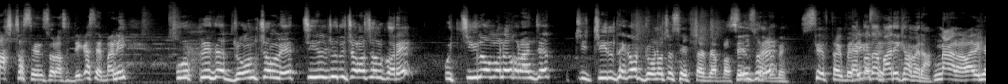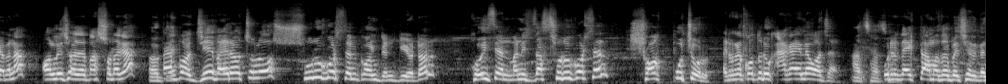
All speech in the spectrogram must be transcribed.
পাঁচটা সেন্সর আছে ঠিক আছে? মানে উপরে যে ড্রোন চললে চিল যদি চলাচল করে ওই চিলও মনে করেন যে চিল থেকেও ড্রোন হচ্ছে সেফ থাকবে আপনার সেন্সরে। সেফ থাকবে। ঠিক আছে? বাড়ি খাবে না। না না বাড়ি খাবে না অনলি ছয় হাজার পাঁচশো টাকা। তারপর যে বাইরে হচ্ছে হলো শুরু করছেন কন্টেন্ট ক্রিয়েটর হইছেন মানে জাস্ট শুরু করছেন শখ প্রচুর। এটা কতটুকু আগায় নেওয়া যায় আচ্ছা, আচ্ছা। ওটা দায়িত্ব আমাদের উপরে ছেড়ে দেন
